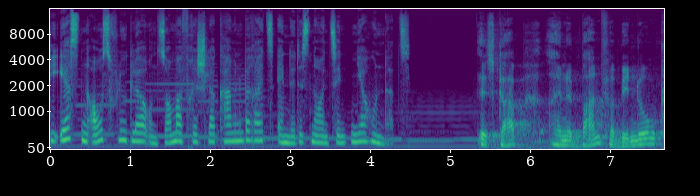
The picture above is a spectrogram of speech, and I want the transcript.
Die ersten Ausflügler und Sommerfrischler kamen bereits Ende des 19. Jahrhunderts. Es gab eine Bahnverbindung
